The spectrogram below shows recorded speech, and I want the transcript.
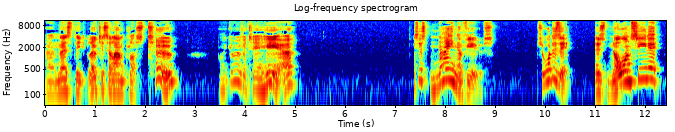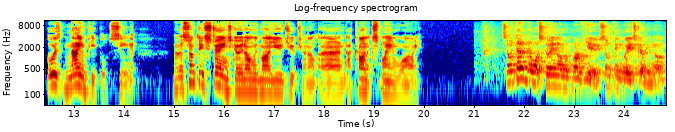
and there's the Lotus Elan Plus 2, and we go over to here, it says 9 views. So what is it? Is no one seen it, or is 9 people seen it? Now there's something strange going on with my YouTube channel and I can't explain why. So I don't know what's going on with my views, something weird's going on.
